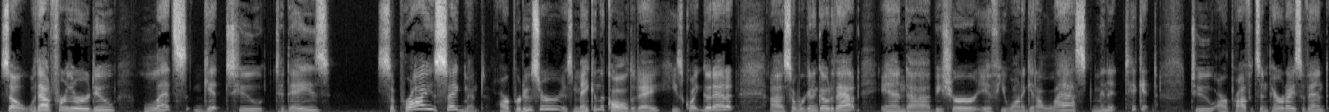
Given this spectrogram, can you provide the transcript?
so without further ado, let's get to today's surprise segment. Our producer is making the call today. He's quite good at it. Uh, so we're going to go to that. And uh, be sure if you want to get a last minute ticket to our Profits in Paradise event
